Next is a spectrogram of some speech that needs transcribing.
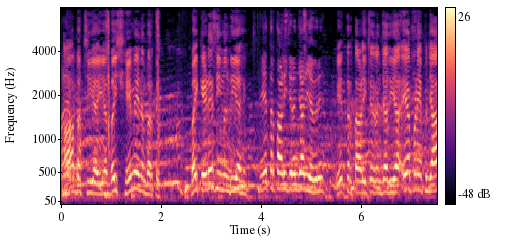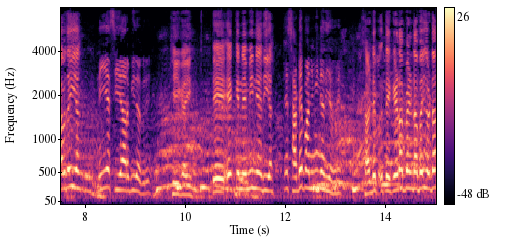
ਆ ਬੱਚੀ ਆਈ ਆ ਬਈ 6ਵੇਂ ਨੰਬਰ ਤੇ। ਬਾਈ ਕਿਹੜੇ ਸੀਮਨ ਦੀ ਆ ਇਹ? ਇਹ 43 54 ਦੀ ਹੈ ਵੀਰੇ। ਇਹ 43 54 ਦੀ ਆ। ਇਹ ਆਪਣੇ ਪੰਜਾਬ ਦਾ ਹੀ ਆ? ਨਹੀਂ ਇਹ ਸੀਆਰਬੀ ਦਾ ਵੀਰੇ। ਠੀਕ ਆ ਜੀ। ਤੇ ਇਹ ਕਿੰਨੇ ਮਹੀਨਿਆਂ ਦੀ ਆ? ਇਹ 5.5 ਮਹੀਨਿਆਂ ਦੀ ਹੈ ਵੀਰੇ। ਸਾਡੇ ਤੇ ਕਿਹੜਾ ਪਿੰਡ ਆ ਬਾਈ ਤੁਹਾਡਾ?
